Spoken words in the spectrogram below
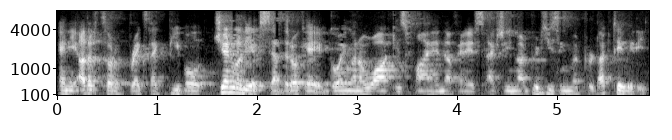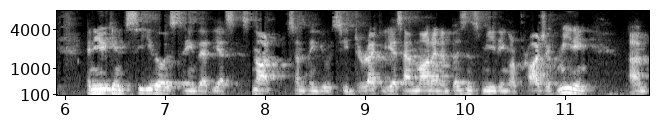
any other sort of breaks like people generally accept that okay going on a walk is fine enough and it's actually not reducing my productivity and you can see those things that yes it's not something you would see directly yes i'm not in a business meeting or project meeting I'm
